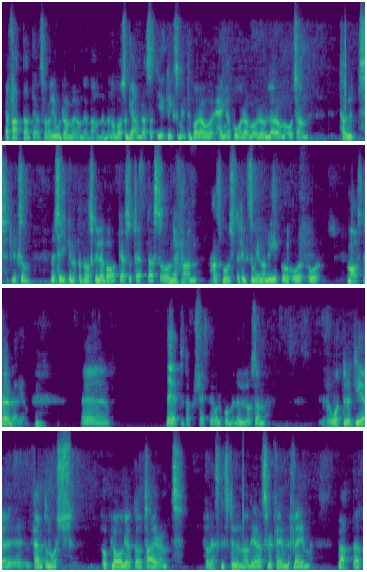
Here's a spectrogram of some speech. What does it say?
jag fattade inte ens vad de gjorde med de där banden, men de var så gamla så att det gick liksom inte bara att hänga på dem och rulla dem och sen ta ut liksom musiken, utan de skulle bakas och tvättas och fan, hans moster liksom innan det gick och, och, och mastra det där igen. Eh, Eh, det är ett av projekten jag håller på med nu och sen eh, återutge 15 eh, års upplaga av Tyrant från Eskilstuna, deras Reclaim the Flame-platta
